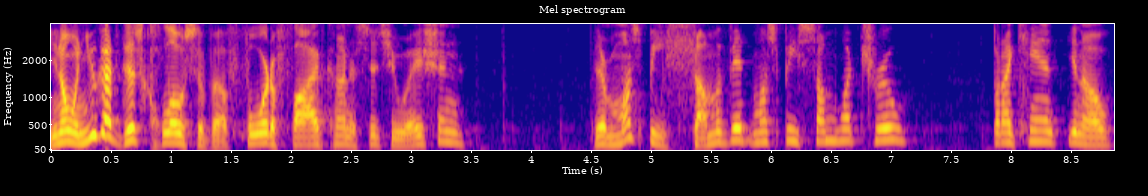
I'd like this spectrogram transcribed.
you know when you got this close of a four to five kind of situation, there must be some of it must be somewhat true but I can't, you know,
